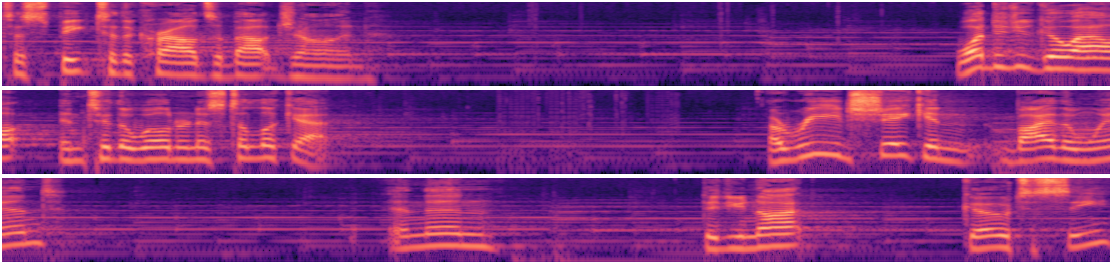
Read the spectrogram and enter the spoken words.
to speak to the crowds about John. What did you go out into the wilderness to look at? A reed shaken by the wind? And then did you not go to see?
